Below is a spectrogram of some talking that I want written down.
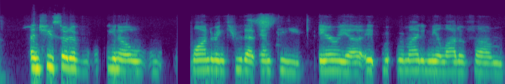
and she's sort of, you know, wandering through that empty area. It r- reminded me a lot of um,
